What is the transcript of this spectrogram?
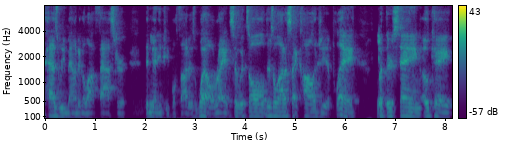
has rebounded a lot faster than yeah. many people thought as well, right? So it's all there's a lot of psychology at play, yeah. but they're saying, okay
